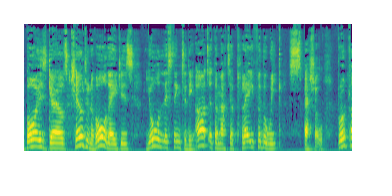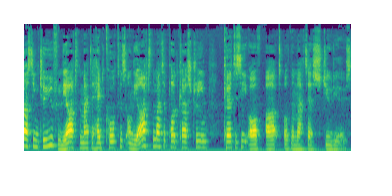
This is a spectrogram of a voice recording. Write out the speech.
boys, girls, children of all ages, you're listening to the Art of the Matter Play for the Week special, broadcasting to you from the Art of the Matter headquarters on the Art of the Matter podcast stream, courtesy of Art of the Matter Studios.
